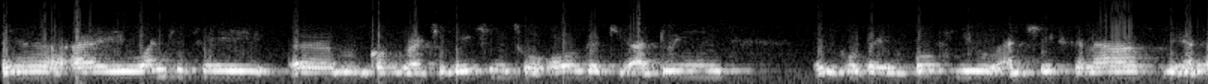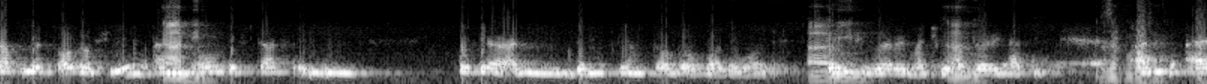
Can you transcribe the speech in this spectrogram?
Uh, I want to say um, congratulations for all that you are doing in Hudayr, both you and Sheikh Salah. May Allah bless all of you and Ameen. all the staff in Hudayr and the Muslims all over the world. Thank you very much. We are very happy. Jazakumullah. And I,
